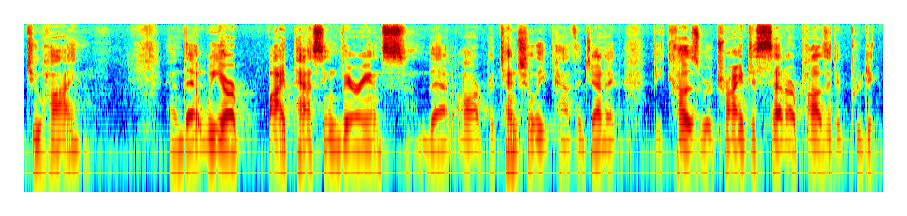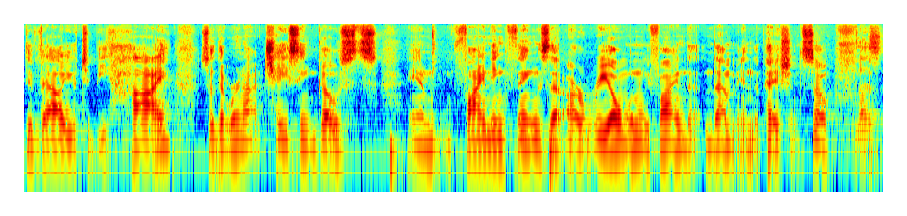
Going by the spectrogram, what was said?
too high, and that we are bypassing variants that are potentially pathogenic because we're trying to set our positive predictive value to be high so that we're not chasing ghosts and finding things that are real when we find them in the patient. So, Less,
